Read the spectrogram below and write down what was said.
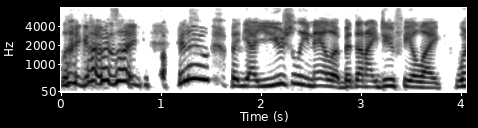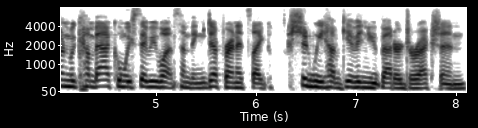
Like i was like hello. But yeah you usually nail it but then i do feel like when we come back and we say we want something different it's like should we have given you better direction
